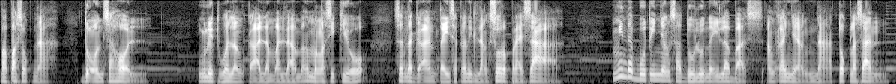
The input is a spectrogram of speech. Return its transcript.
papasok na doon sa hall. Ngunit walang kaalam-alam ang mga sikyo sa nagaantay sa kanilang sorpresa. Minabuti niyang sa dulo na ilabas ang kanyang natuklasan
